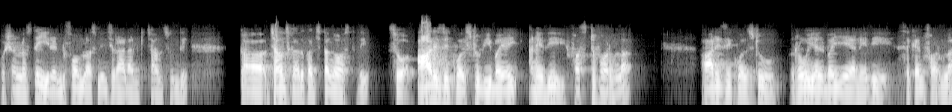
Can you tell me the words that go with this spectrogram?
క్వశ్చన్లు వస్తే ఈ రెండు ఫార్ములాస్ నుంచి రావడానికి ఛాన్స్ ఉంది. ఛాన్స్ కాదు ఖచ్చితంగా వస్తుంది. So R is equals to V by I అనేది first formula. R is equals to rho L by A అనేది సెకండ్ ఫార్ములా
